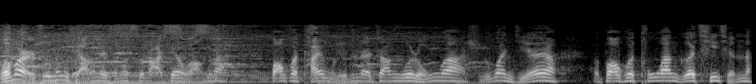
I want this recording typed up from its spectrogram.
我们耳熟能详的什么四大天王啊，包括谭咏麟呐、张国荣啊、许冠杰呀，包括童安格、齐秦呢，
